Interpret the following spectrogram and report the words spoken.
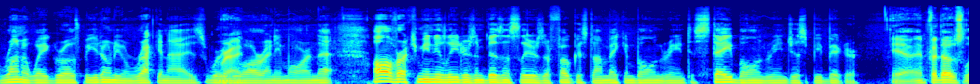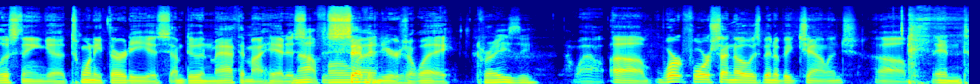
runaway growth, but you don't even recognize where Right. you are anymore. And that all of our community leaders and business leaders are focused on making Bowling Green to stay Bowling Green, just be bigger. Yeah, and for those listening, uh, 2030 is I'm doing math in my head is seven away. years away. Crazy. Wow. Um, workforce, I know, has been a big challenge, um, and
